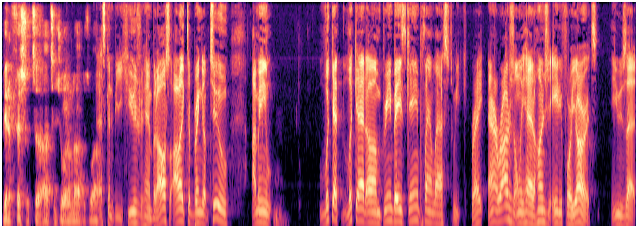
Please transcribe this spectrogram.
beneficial to uh, to Jordan Love as well. That's going to be huge for him. But also, I like to bring up too. I mean, look at look at um, Green Bay's game plan last week, right? Aaron Rodgers only had 184 yards. He was at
